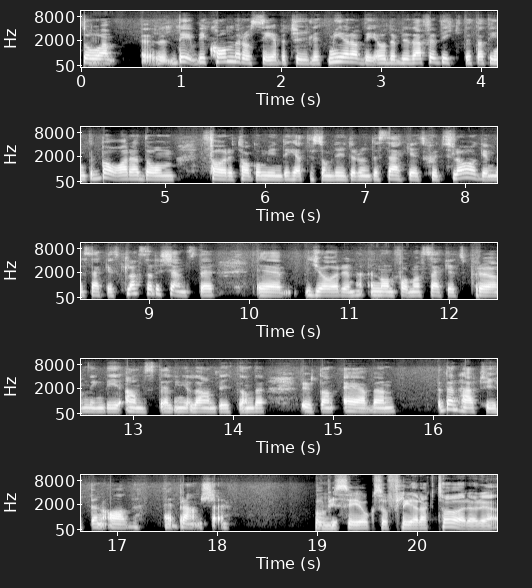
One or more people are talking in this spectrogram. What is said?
Så mm. Eh, Eh, det, vi kommer att se betydligt mer av det och det blir därför viktigt att inte bara de företag och myndigheter som lyder under säkerhetsskyddslagen med säkerhetsklassade tjänster eh, gör en, någon form av säkerhetsprövning vid anställning eller anlitande utan även den här typen av eh, branscher. Och vi mm. ser också fler aktörer.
